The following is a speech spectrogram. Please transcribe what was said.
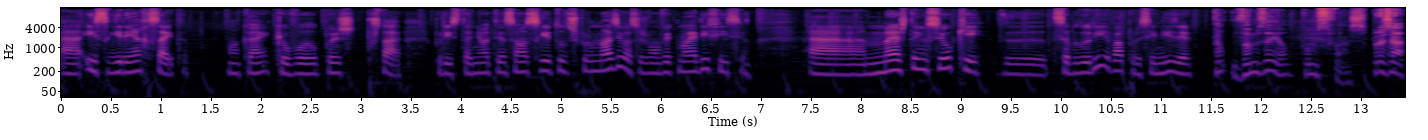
Ah, e seguirem a receita. Ok? Que eu vou depois postar. Por isso tenham atenção a seguir todos os pormenores e vocês vão ver que não é difícil. Ah, mas tem o seu quê de, de sabedoria, vá por assim dizer. Então, vamos a ele. Como se faz? Para já,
